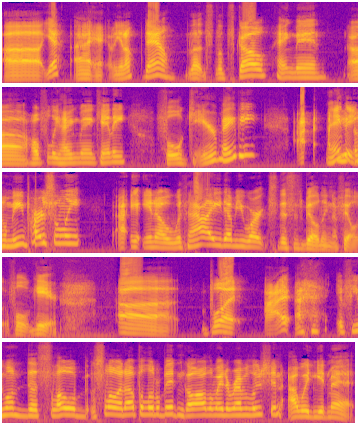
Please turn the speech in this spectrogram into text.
Uh yeah i you know down. Let's let's go. Hangman uh hopefully hangman kenny full gear maybe? I, maybe. you know me personally I, you know with how AEW works this is building the full full gear. Uh but I, I, if you wanted to slow slow it up a little bit and go all the way to Revolution, I wouldn't get mad.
